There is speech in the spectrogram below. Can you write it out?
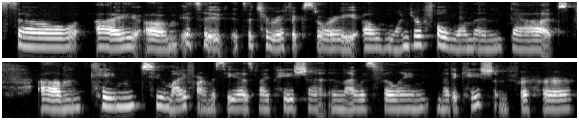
So I, um, it's a it's a terrific story. A wonderful woman that um, came to my pharmacy as my patient, and I was filling medication for her.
